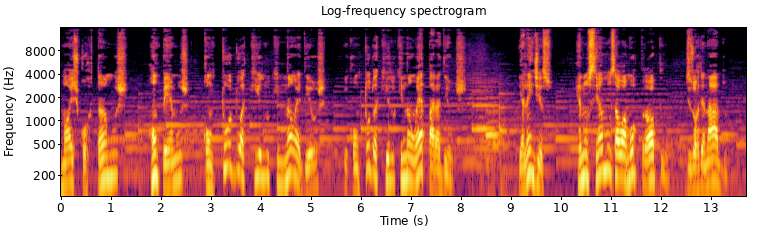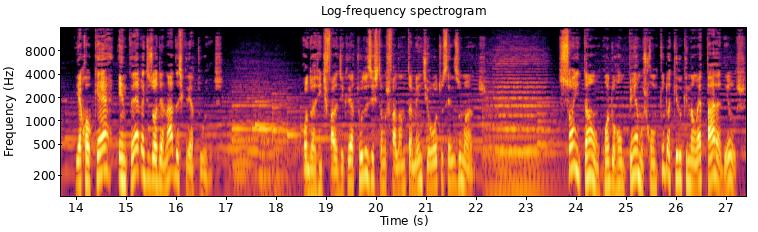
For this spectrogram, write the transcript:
nós cortamos rompemos com tudo aquilo que não é Deus e com tudo aquilo que não é para Deus. E além disso, renunciamos ao amor próprio, desordenado, e a qualquer entrega desordenada às criaturas. Quando a gente fala de criaturas, estamos falando também de outros seres humanos. Só então, quando rompemos com tudo aquilo que não é para Deus,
